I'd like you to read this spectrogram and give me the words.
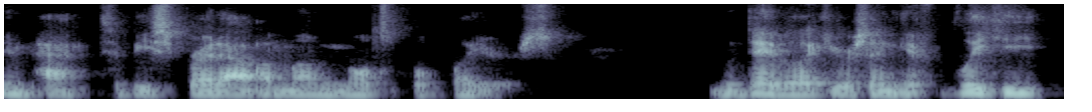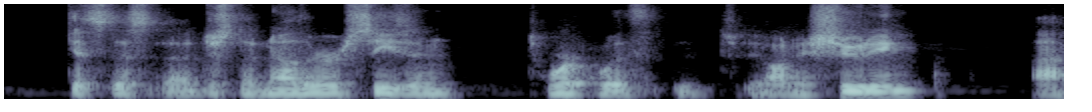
impact to be spread out among multiple players. David, like you were saying, if Leaky gets this uh, just another season to work with on his shooting, um,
